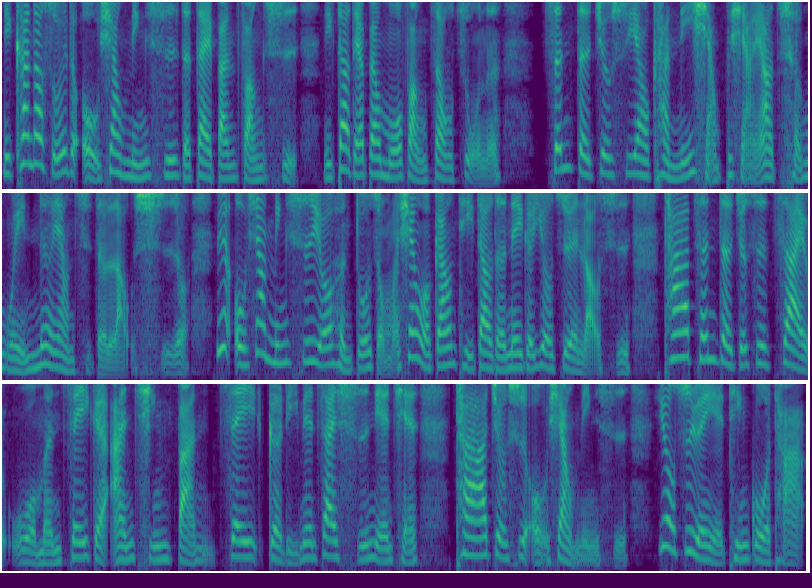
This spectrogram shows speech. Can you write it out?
你看到所谓的偶像名师的代班方式，你到底要不要模仿照做呢？真的就是要看你想不想要成为那样子的老师哦，因为偶像名师有很多种嘛，像我刚刚提到的那个幼稚园老师，他真的就是在我们这个安亲班这个里面，在十年前他就是偶像名师，幼稚园也听过他，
